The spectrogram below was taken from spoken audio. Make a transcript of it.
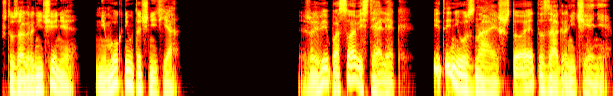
Что за ограничения? Не мог не уточнить я. «Живи по совести, Олег, и ты не узнаешь, что это за ограничение.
